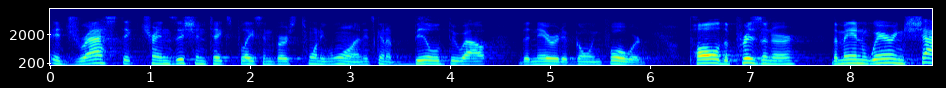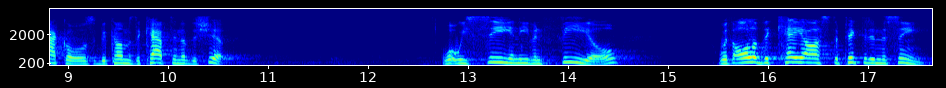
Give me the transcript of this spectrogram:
a drastic transition takes place in verse 21. It's going to build throughout the narrative going forward. Paul, the prisoner, the man wearing shackles, becomes the captain of the ship. What we see and even feel with all of the chaos depicted in the scene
